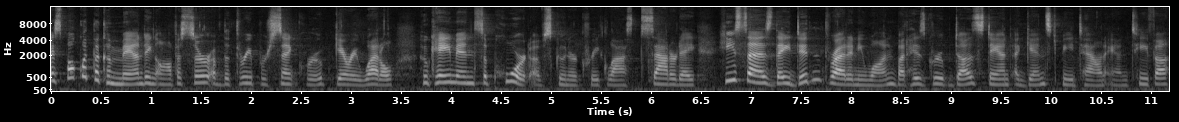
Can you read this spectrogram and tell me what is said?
I spoke with the commanding officer of the 3% group, Gary Weddle, who came in support of Schooner Creek last Saturday. He says they didn't threat anyone, but his group does stand against B-Town Antifa.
